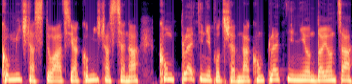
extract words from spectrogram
komiczna sytuacja, komiczna scena, kompletnie niepotrzebna, kompletnie nie oddająca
